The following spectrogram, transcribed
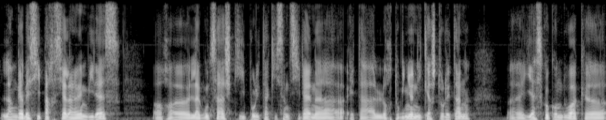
langabezi parzialaren bidez, hor uh, laguntza aski politak izan ziren eta lortu ginen ikastoletan uh, jazko konduak. Uh,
